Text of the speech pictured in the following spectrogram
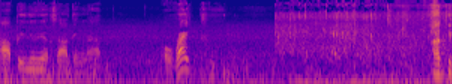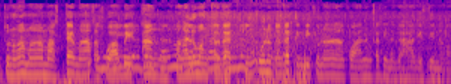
Happy New Year sa ating lahat. Alright! At ito na nga mga master, mga kaswabe, ang pangalawang kagat. Yung unang kagat hindi ko na nakuhanan kasi naghahagis din ako.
